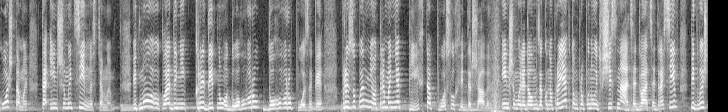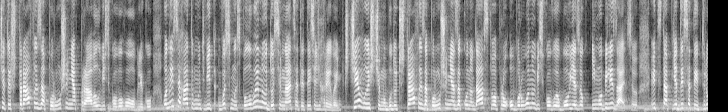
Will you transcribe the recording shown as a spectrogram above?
коштами та іншими цінностями, відмови в укладенні кредитного договору, договору позики, призупинення отримання пільг та послуг від держави. Іншим урядовим законопроєктом пропонують в 16-20 разів підвищити штрафи за порушення правил військового обліку. Вони сягатимуть від 8,5 до 17 тисяч гривень. Ще вищими будуть штрафи за порушення законодавства про оборону, військовий обов'язок і мобілізацію від 153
